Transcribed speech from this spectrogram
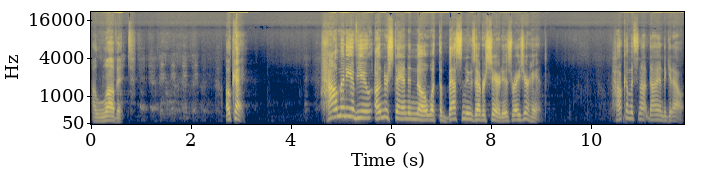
I love it. Okay. How many of you understand and know what the best news ever shared is? Raise your hand. How come it's not dying to get out?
